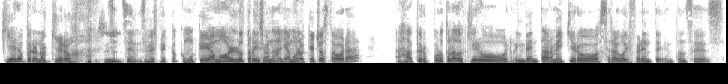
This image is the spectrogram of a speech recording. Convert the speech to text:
quiero, pero no quiero. Sí. ¿Sí, me explico? Como que amo lo tradicional y amo lo que he hecho hasta ahora, ajá, pero por otro lado quiero reinventarme y quiero hacer algo diferente. Entonces,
